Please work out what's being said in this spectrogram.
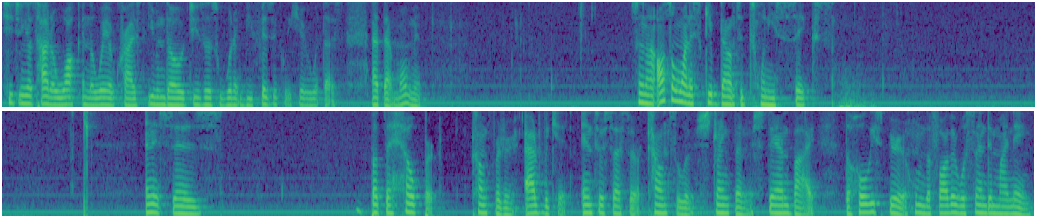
teaching us how to walk in the way of Christ, even though Jesus wouldn't be physically here with us at that moment. So now I also want to skip down to 26. And it says, but the helper, comforter, advocate, intercessor, counselor, strengthener, standby, the Holy Spirit, whom the Father will send in my name,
